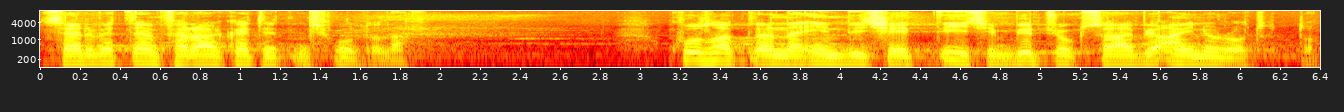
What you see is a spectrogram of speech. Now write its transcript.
Servetten feragat etmiş oldular. Kul haklarına endişe ettiği için birçok sahabi aynı rol tuttu.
